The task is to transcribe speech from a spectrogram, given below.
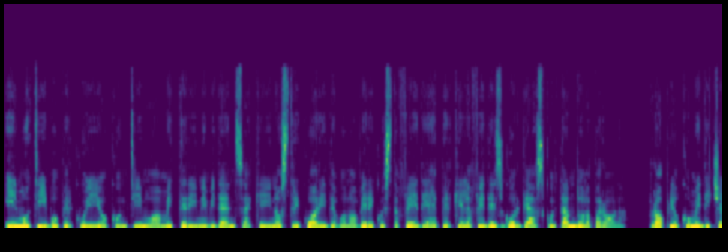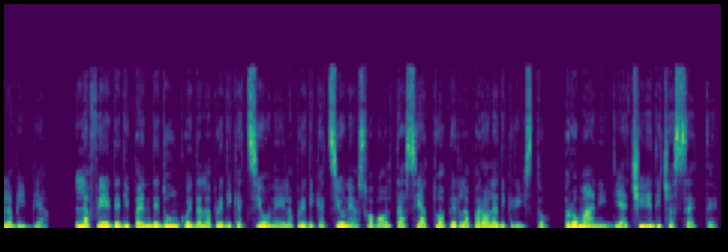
Il motivo per cui io continuo a mettere in evidenza che i nostri cuori devono avere questa fede è perché la fede sgorga ascoltando la parola, proprio come dice la Bibbia. La fede dipende dunque dalla predicazione e la predicazione a sua volta si attua per la parola di Cristo. Romani 10 e 17.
